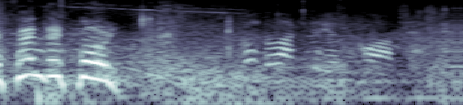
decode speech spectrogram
Defend this boy! Good luck to your squad.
